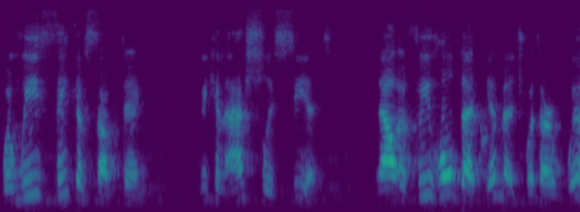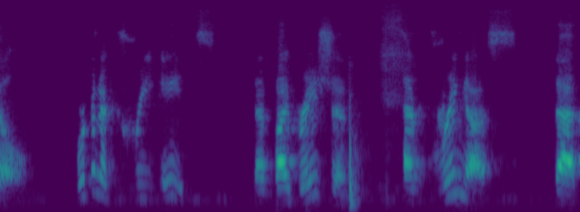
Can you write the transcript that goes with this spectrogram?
When we think of something, we can actually see it. Now, if we hold that image with our will, we're going to create that vibration and bring us that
